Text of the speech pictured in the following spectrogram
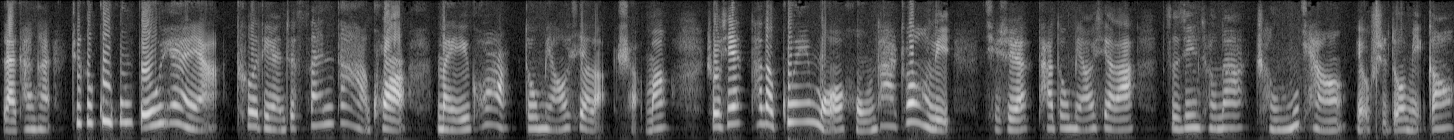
来看看这个故宫博物院呀，特点这三大块儿，每一块儿都描写了什么？首先，它的规模宏大壮丽，其实它都描写了紫禁城的城墙有十多米高，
